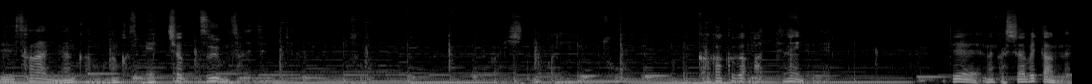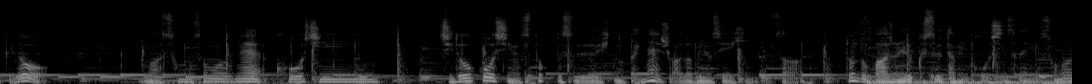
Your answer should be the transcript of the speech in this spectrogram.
でさらになんかもうなんかめっちゃズームされてるみたい？なそう。なんかねそう。なんか画角が合ってないんだよね。でなんか調べたんだけどまあそもそもね更新自動更新をストップする人なんかいないでしょ？Adobe の製品とさどんどんバージョン良くするために更新される。その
